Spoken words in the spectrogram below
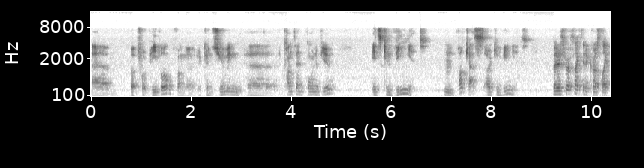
Um, but for people, from a, a consuming uh, content point of view, it's convenient. Hmm. Podcasts are convenient. But it's reflected across like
